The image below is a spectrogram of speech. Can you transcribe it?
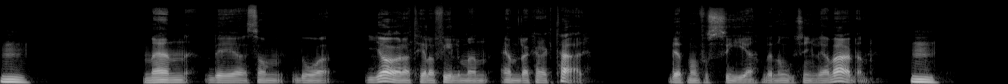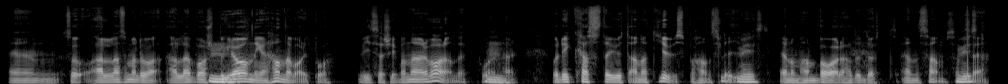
Mm. Men det som då gör att hela filmen ändrar karaktär, det är att man får se den osynliga världen. Mm. Ehm, så alla, som då, alla vars Mm. begravningar han har varit på visar sig vara närvarande på Mm. den här. Och det kastar ju ett annat ljus på hans liv Visst. än om han bara hade dött ensam. så att Visst. säga.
